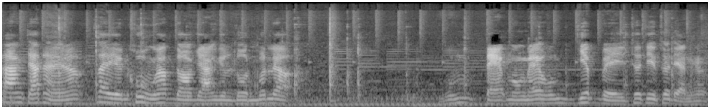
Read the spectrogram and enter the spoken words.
ทางจัดให้นะใส่เงินคุ้มครับ ดอกยางจนโดนหมดแล้ว ผมแตกหมองไหนผมเย็บไปทั่วทีทั่วแดนครับ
